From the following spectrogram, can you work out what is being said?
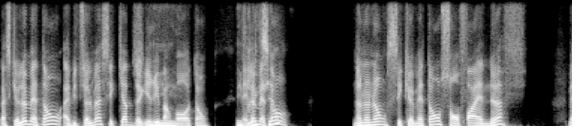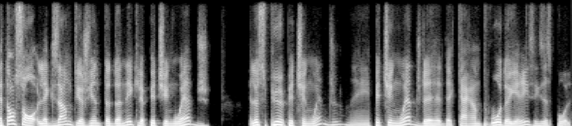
Parce que là, mettons, habituellement, c'est 4 C'est- degrés par bâton. Mais là, mettons. Non, non, non. C'est que, mettons, son fer neuf. Mettons son, l'exemple que je viens de te donner avec le pitching wedge. Mais Là, c'est plus un pitching wedge. Un pitching wedge de, de 43 degrés, ça n'existe pas. là.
